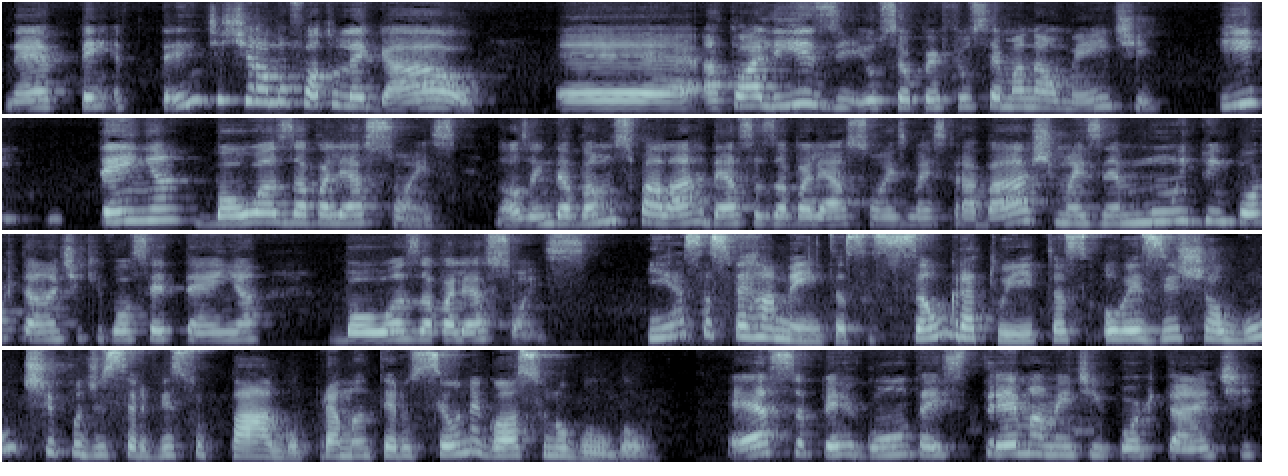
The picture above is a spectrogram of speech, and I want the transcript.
né? Tente tirar uma foto legal, é, atualize o seu perfil semanalmente e tenha boas avaliações. Nós ainda vamos falar dessas avaliações mais para baixo, mas é muito importante que você tenha boas avaliações. E essas ferramentas são gratuitas ou existe algum tipo de serviço pago para manter o seu negócio no Google? Essa pergunta é extremamente importante,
